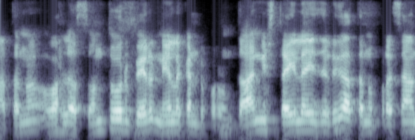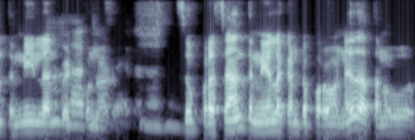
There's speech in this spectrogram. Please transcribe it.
అతను వాళ్ళ సొంత ఊరి పేరు నీలకంఠపురం. దాన్ని స్టైలైజ్డ్గా అతను ప్రశాంత్ నీళ్ళు అని పెట్టుకున్నాడు. సో ప్రశాంత్ నీలకంఠపురం అనేది అతను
